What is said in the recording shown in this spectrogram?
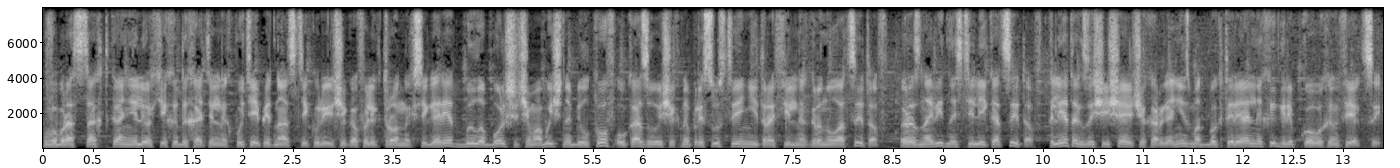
В образцах ткани легких и дыхательных путей 15 курильщиков электронных сигарет было больше, чем обычно белков, указывающих на присутствие нейтрофильных гранулоцитов, разновидности лейкоцитов, клеток, защищающих организм от бактериальных и грибковых инфекций.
